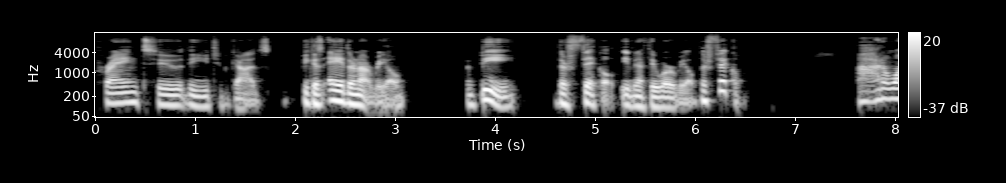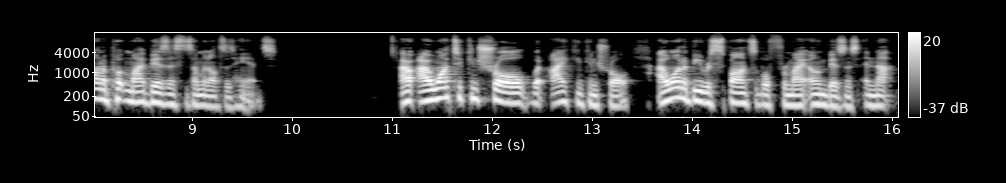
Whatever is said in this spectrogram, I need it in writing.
praying to the YouTube gods because A, they're not real, but B, they're fickle, even if they were real. They're fickle. I don't want to put my business in someone else's hands. I, I, want to control what I can control. I want to be responsible for my own business and not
